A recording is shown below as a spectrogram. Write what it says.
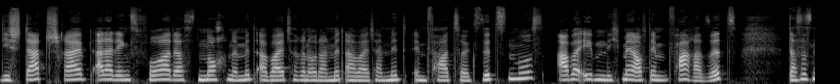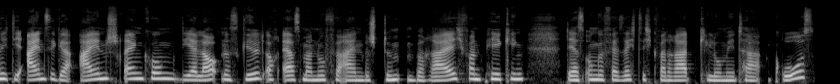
Die Stadt schreibt allerdings vor, dass noch eine Mitarbeiterin oder ein Mitarbeiter mit im Fahrzeug sitzen muss, aber eben nicht mehr auf dem Fahrersitz. Das ist nicht die einzige Einschränkung. Die Erlaubnis gilt auch erstmal nur für einen bestimmten Bereich von Peking. Der ist ungefähr 60 Quadratkilometer groß.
